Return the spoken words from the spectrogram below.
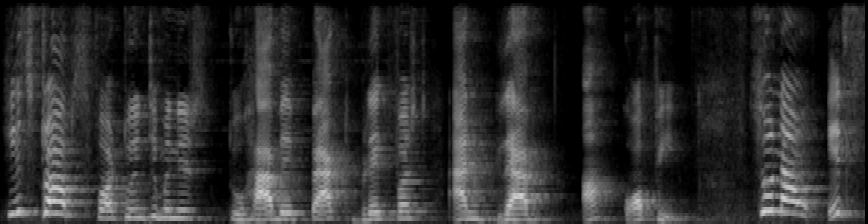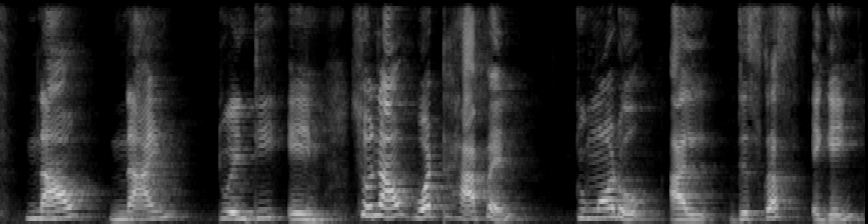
He stops for 20 minutes to have a packed breakfast and grab a coffee. So now it's now 9:20 am. So now what happened? Tomorrow I'll discuss again.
